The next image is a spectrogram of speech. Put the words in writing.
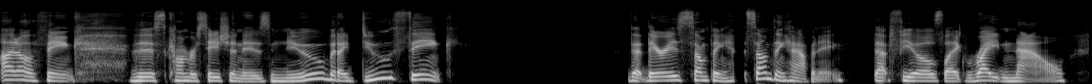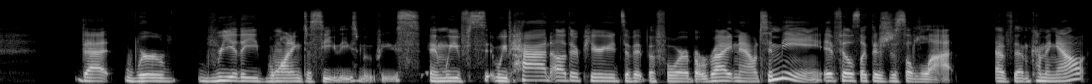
I don't think this conversation is new, but I do think that there is something something happening that feels like right now that we're really wanting to see these movies and we've we've had other periods of it before but right now to me it feels like there's just a lot of them coming out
